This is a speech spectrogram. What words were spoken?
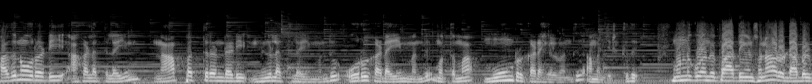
பதினோரு அடி அகலத்திலையும் நாற்பத்தி ரெண்டு அடி நீளத்திலையும் வந்து ஒரு கடையும் வந்து மொத்தமாக மூன்று கடைகள் வந்து அமைஞ்சிருக்குது. முன்னுக்கு வந்து பார்த்தீங்கன்னு சொன்னால் ஒரு டபுள்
